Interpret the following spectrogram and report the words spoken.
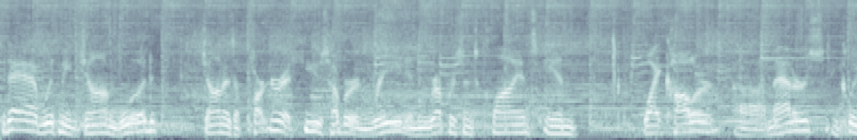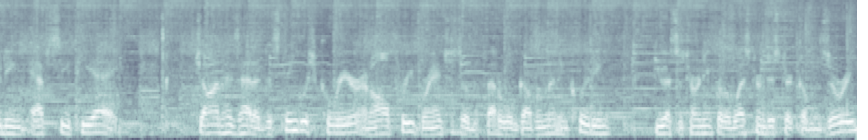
Today I have with me John Wood. John is a partner at Hughes Hubbard and Reed, and he represents clients in white collar uh, matters, including FCPA. John has had a distinguished career in all three branches of the federal government, including U.S. Attorney for the Western District of Missouri,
